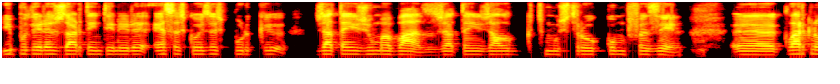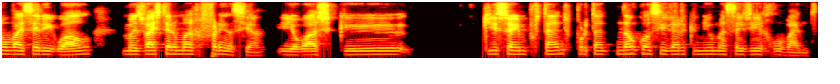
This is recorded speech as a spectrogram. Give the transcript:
e poder ajudar-te a entender essas coisas porque já tens uma base, já tens algo que te mostrou como fazer. Uh, claro que não vai ser igual, mas vais ter uma referência. E eu acho que, que isso é importante, portanto, não considero que nenhuma seja irrelevante.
